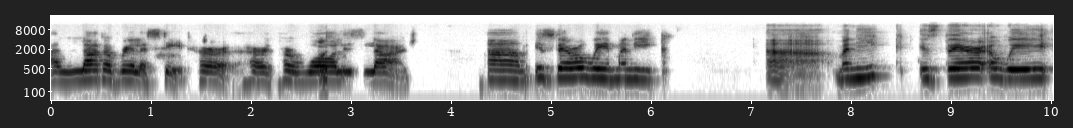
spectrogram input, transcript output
a lot of real estate. Her her her wall is large. Um, is there a way, Monique? Uh, Monique, is there a way?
